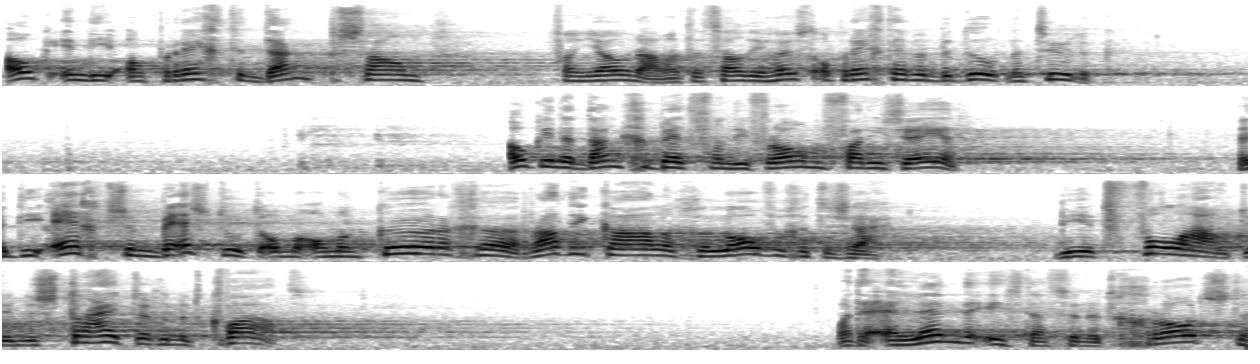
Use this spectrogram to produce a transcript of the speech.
Ook in die oprechte dankpsalm van Jona, want dat zal hij heus oprecht hebben bedoeld, natuurlijk. Ook in het dankgebed van die vrome fariseer. Die echt zijn best doet om, om een keurige, radicale gelovige te zijn. Die het volhoudt in de strijd tegen het kwaad. Maar de ellende is dat ze het grootste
